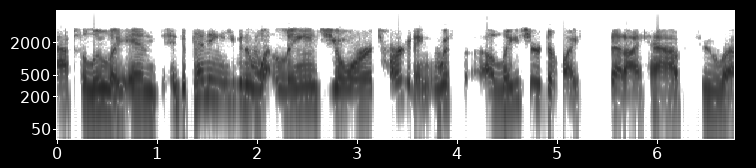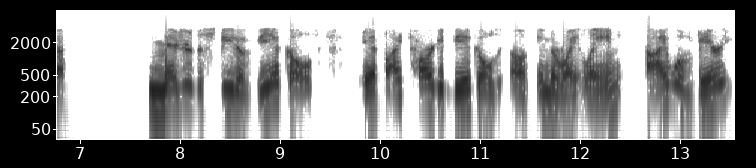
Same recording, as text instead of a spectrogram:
absolutely. And, and depending even what lanes you're targeting, with a laser device that I have to uh, measure the speed of vehicles, if I target vehicles uh, in the right lane, I will very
